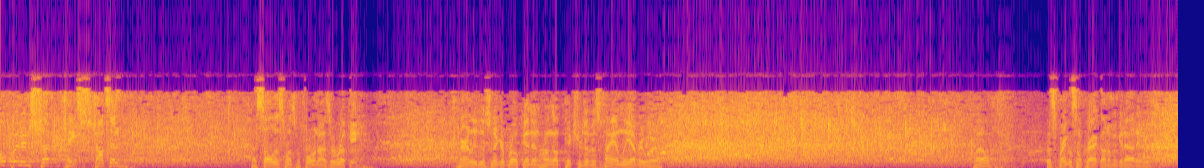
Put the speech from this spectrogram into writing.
Open and shut case, Johnson. I saw this once before when I was a rookie. Apparently, this nigger broke in and hung up pictures of his family everywhere. Well, let's sprinkle some crack on him and get out of here.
